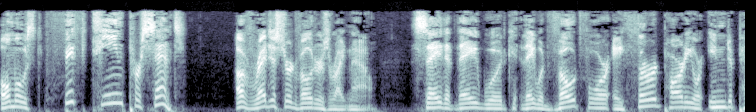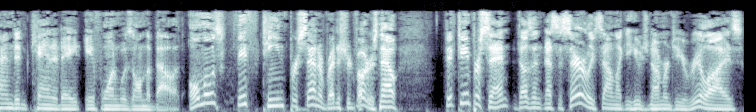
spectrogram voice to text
almost 15% of registered voters right now say that they would they would vote for a third party or independent candidate if one was on the ballot. Almost 15% of registered voters. Now, 15% doesn't necessarily sound like a huge number until you realize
